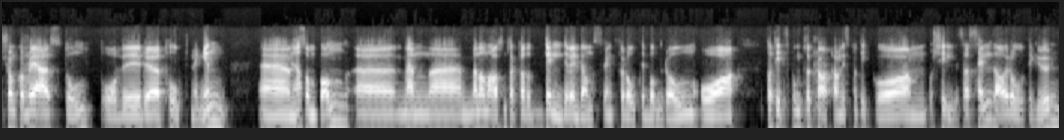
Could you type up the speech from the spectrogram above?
Sean Connery er stolt over eh, tolkningen eh, ja. som Bond. Eh, men, eh, men, han har som sagt hatt et veldig veldig anstrengt forhold til Bond-rollen. Og på et tidspunkt så klarte han visstnok ikke å, å, skille seg selv da, og rollefiguren.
